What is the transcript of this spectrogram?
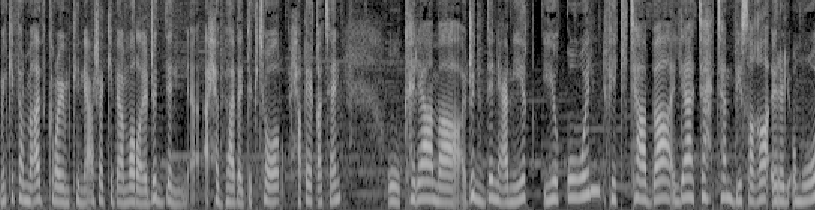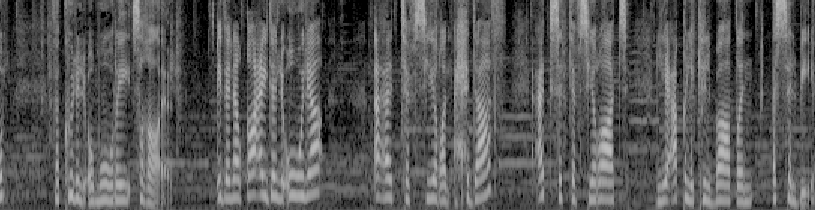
من كثر ما أذكره يمكن عشان كذا مرة جدا أحب هذا الدكتور حقيقة. وكلامه جدا عميق يقول في كتابه لا تهتم بصغائر الأمور فكل الأمور صغائر إذا القاعدة الأولى أعد تفسير الأحداث عكس التفسيرات لعقلك الباطن السلبية.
